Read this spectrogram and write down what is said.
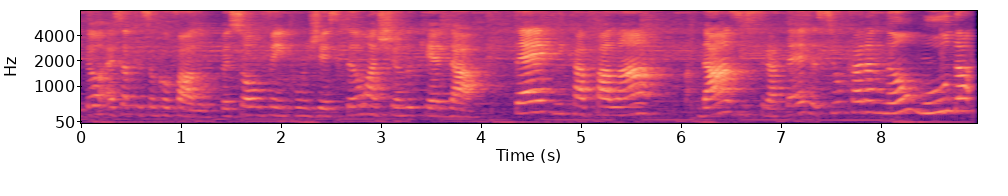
Então, essa questão que eu falo, o pessoal vem com gestão achando que é da técnica, falar das estratégias, se o cara não muda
